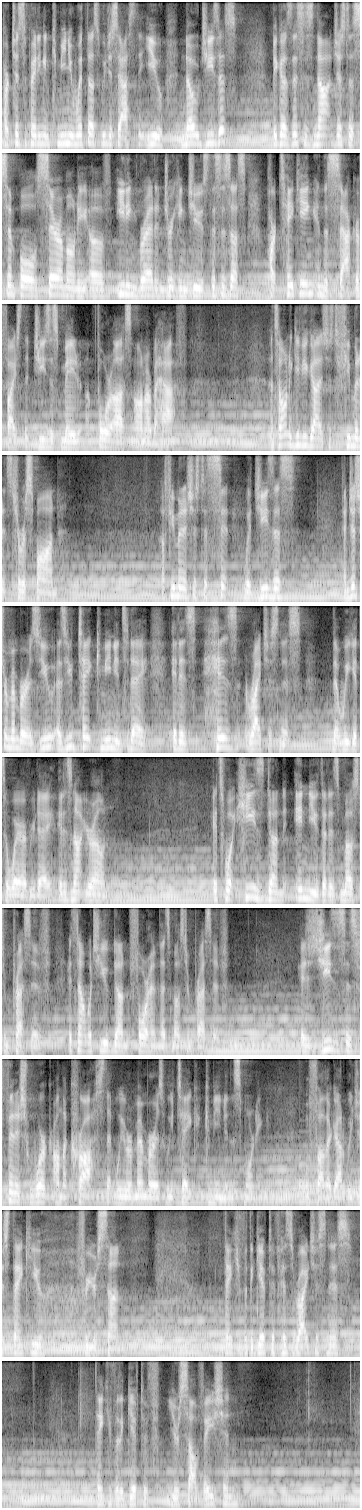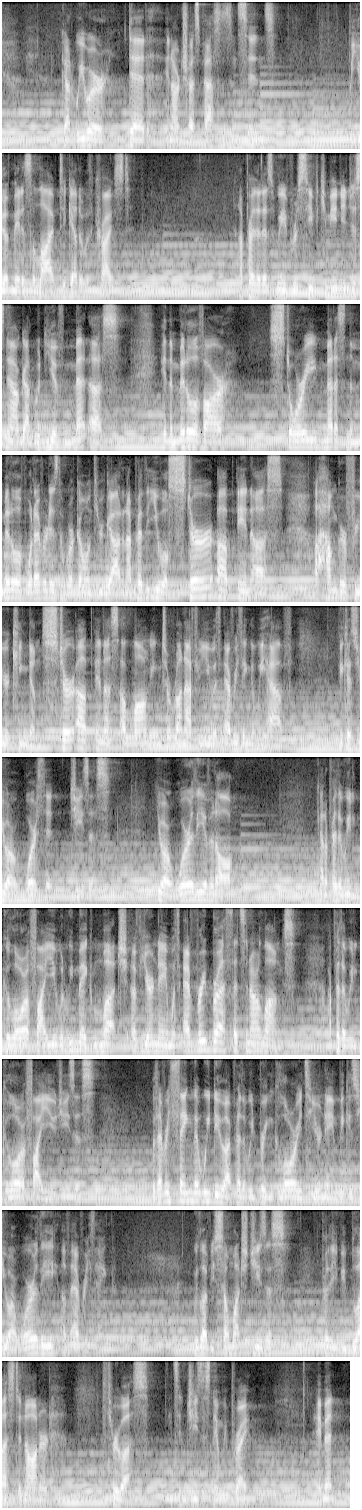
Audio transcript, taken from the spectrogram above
participating in communion with us. We just ask that you know Jesus because this is not just a simple ceremony of eating bread and drinking juice. This is us partaking in the sacrifice that Jesus made for us on our behalf. And so I want to give you guys just a few minutes to respond, a few minutes just to sit with Jesus. And just remember, as you as you take communion today, it is His righteousness that we get to wear every day. It is not your own. It's what He's done in you that is most impressive. It's not what you've done for Him that's most impressive. It is Jesus' finished work on the cross that we remember as we take communion this morning. Well, Father God, we just thank you for your Son. Thank you for the gift of his righteousness. Thank you for the gift of your salvation. God, we were dead in our trespasses and sins, but you have made us alive together with Christ. I pray that as we've received communion just now, God, would you have met us in the middle of our story, met us in the middle of whatever it is that we're going through, God. And I pray that you will stir up in us a hunger for your kingdom, stir up in us a longing to run after you with everything that we have, because you are worth it, Jesus. You are worthy of it all. God, I pray that we'd glorify you. Would we make much of your name with every breath that's in our lungs? I pray that we'd glorify you, Jesus. With everything that we do, I pray that we'd bring glory to your name because you are worthy of everything. We love you so much, Jesus. Pray that you be blessed and honored through us. It's in Jesus' name we pray. Amen.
